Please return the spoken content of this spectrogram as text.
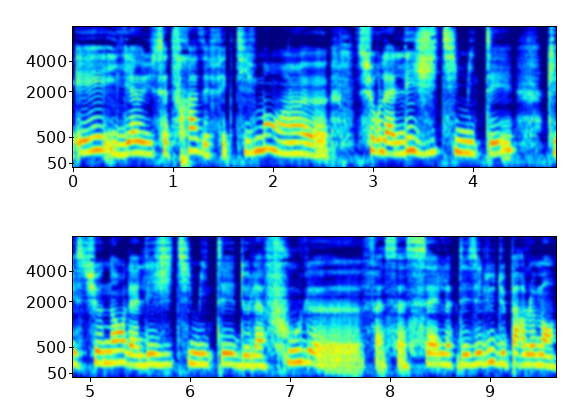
Et il y a eu cette phrase, effectivement, hein, euh, sur la légitimité, questionnant la légitimité de la foule face à celle des élus du Parlement.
